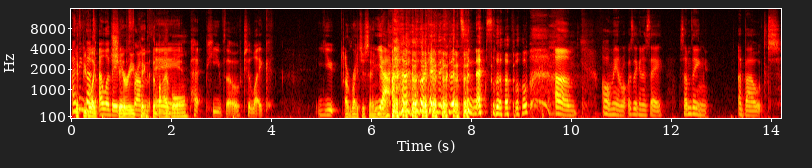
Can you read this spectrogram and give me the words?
I if think people, that's like, elevated cherry from pick the a Bible- pet peeve though to like you a righteous anger. Yeah. like I think that's the next level. Um oh man, what was I gonna say? Something about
